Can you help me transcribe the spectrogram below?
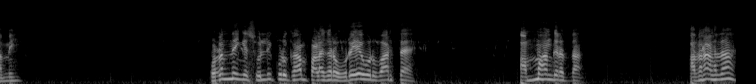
சுவாமி. குழந்தைங்க சொல்லி கொடுக்காம பழகுற ஒரே ஒரு வார்த்தை அம்மாங்கிறது தான். அதனாலதான்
